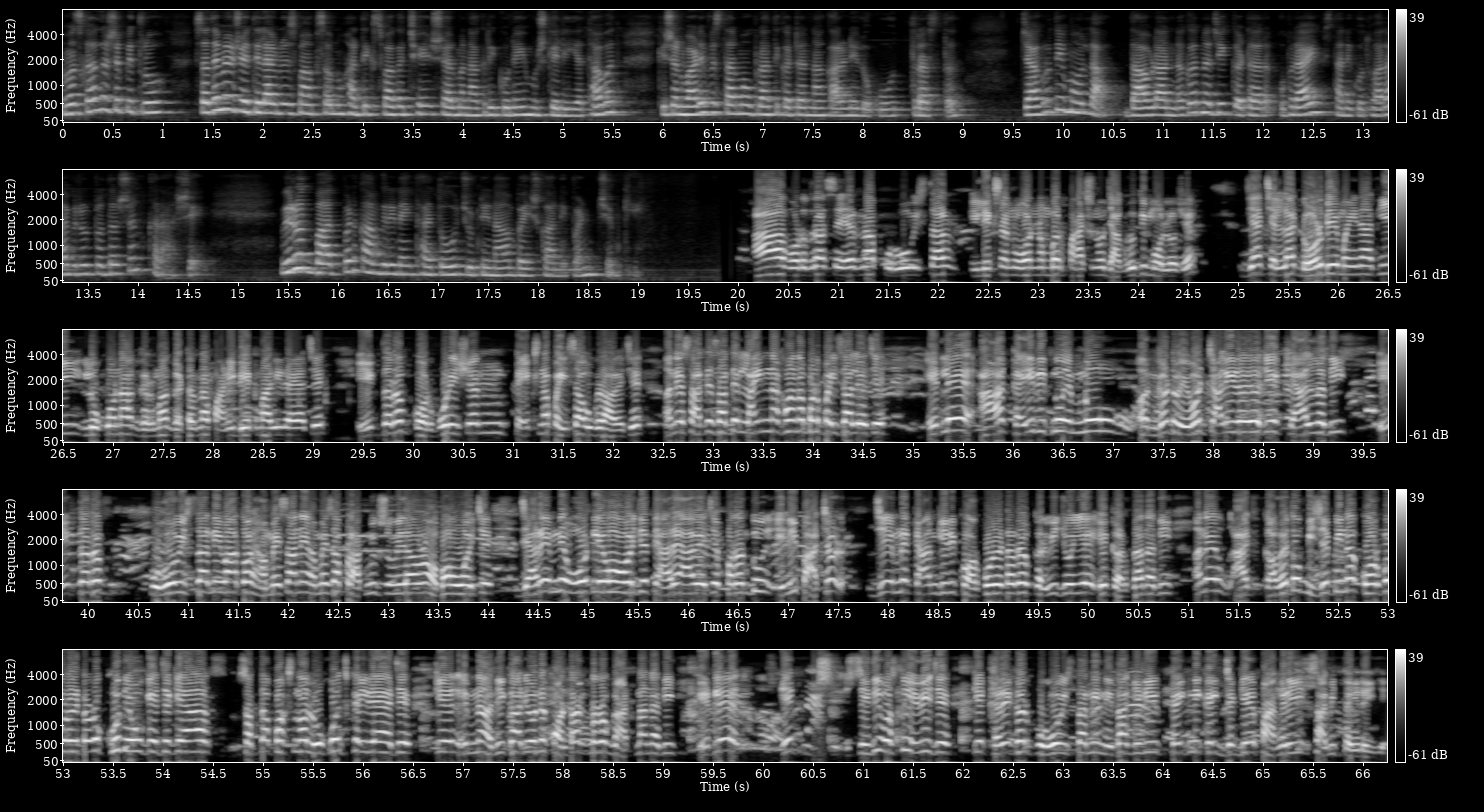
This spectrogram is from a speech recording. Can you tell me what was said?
નમસ્કાર દર્શક મિત્રો. સત્યમેવ જયતે લાઈવ ન્યૂઝમાં આપ સૌનું હાર્દિક સ્વાગત છે. શહેરમાં નાગરિકોને મુશ્કેલી યથાવત કિશનવાડી વિસ્તારમાં ઉભરાતી ગટરના કારણે લોકો ત્રસ્ત. જાગૃતિ મોહલ્લા દાવડા નગર નજીક ગટર ઉભરાઈ સ્થાનિકો દ્વારા વિરોધ પ્રદર્શન કરાશે. વિરોધ બાદ પણ કામગીરી નહીં થાય તો ચૂંટણીના બહિષ્કારની પણ ચીમકી. આ વડોદરા શહેરના પૂર્વ વિસ્તાર ઇલેક્શન વોર્ડ નંબર પાંચ નો જાગૃતિ મોહલ્લો છે. જ્યાં છેલ્લા દોઢ બે મહિનાથી લોકોના ઘરમાં ગટરના પાણી બેક મારી રહ્યા છે. એક તરફ કોર્પોરેશન ટેક્સના પૈસા ઉઘરાવે છે અને સાથે સાથે લાઈન નાખવાના પણ પૈસા લે છે. એટલે આ કઈ રીતનું એમનું અનઘટ વહીવટ ચાલી રહ્યો છે ખ્યાલ નથી. એક તરફ પૂર્વ વિસ્તારની વાત હોય, હંમેશા ને હંમેશા પ્રાથમિક સુવિધાઓનો અભાવ હોય છે. જ્યારે એમને વોટ લેવા હોય છે ત્યારે આવે છે, પરંતુ એની પાછળ જે એમને કામગીરી કોર્પોરેટરો કરવી જોઈએ એ કરતા નથી. અને આજ હવે તો બીજેપીના કોર્પોરેટરો ખુદ એવું કહે છે કે આ સત્તા પક્ષના લોકો જ કહી રહ્યા છે કે એમના અધિકારીઓને કોન્ટ્રાક્ટરો ગાંઠના નથી. એટલે એક સીધી વસ્તુ એવી છે કે ખરેખર પૂર્વ વિસ્તારની નેતાગીરી કંઈક ને કંઈક જગ્યાએ પાંગડી સાબિત થઈ રહી છે.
